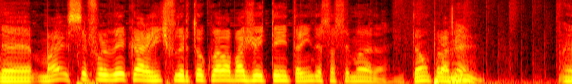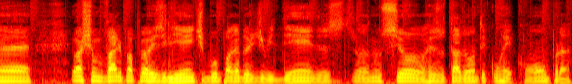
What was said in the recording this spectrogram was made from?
É, mas se você for ver, cara, a gente flertou com ela abaixo de 80 ainda essa semana. Então, pra É. mim, é, eu acho um Vale papel resiliente, bom pagador de dividendos, anunciou resultado ontem com recompra,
